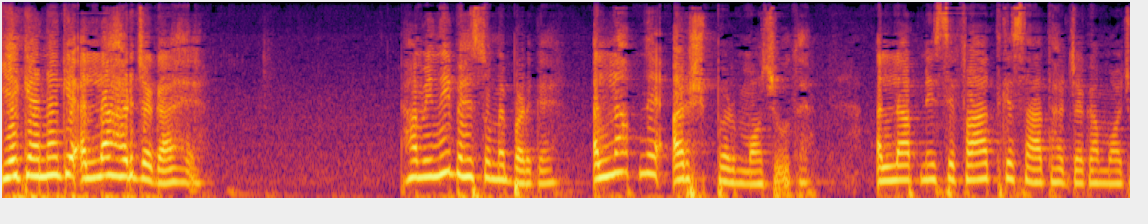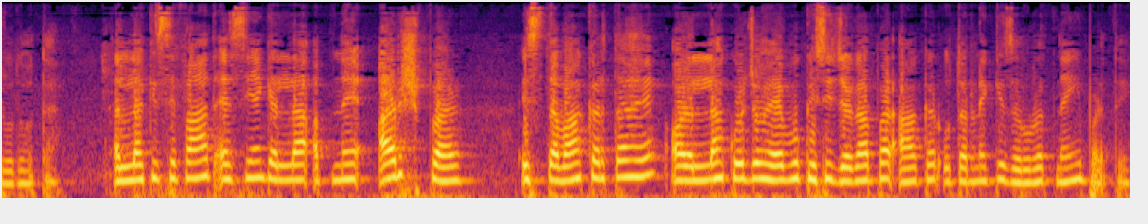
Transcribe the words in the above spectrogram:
ये कहना कि अल्लाह हर जगह है। हम इन्हीं बहसों में पड़ गए। अल्लाह अपने अर्श पर मौजूद है। अल्लाह अपनी सिफात के साथ हर जगह मौजूद होता है। अल्लाह की सिफात ऐसी है कि अल्लाह अपने अर्श पर इस्तवा करता है और अल्लाह को जो है वो किसी जगह पर आकर उतरने की ज़रूरत नहीं पड़ती।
